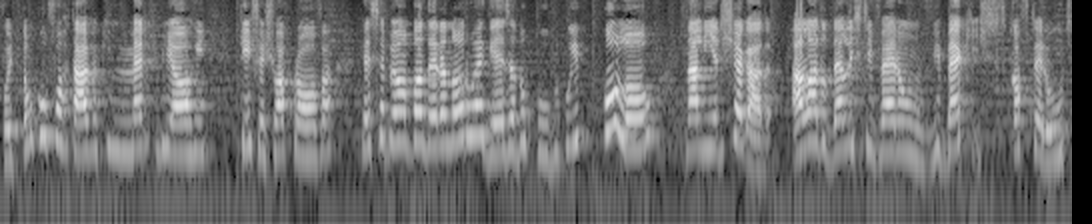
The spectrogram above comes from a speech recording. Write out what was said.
Foi tão confortável que Merritt Bjorgen, quem fechou a prova, recebeu uma bandeira norueguesa do público e pulou na linha de chegada. Ao lado dela estiveram Vibeke Skofterud,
